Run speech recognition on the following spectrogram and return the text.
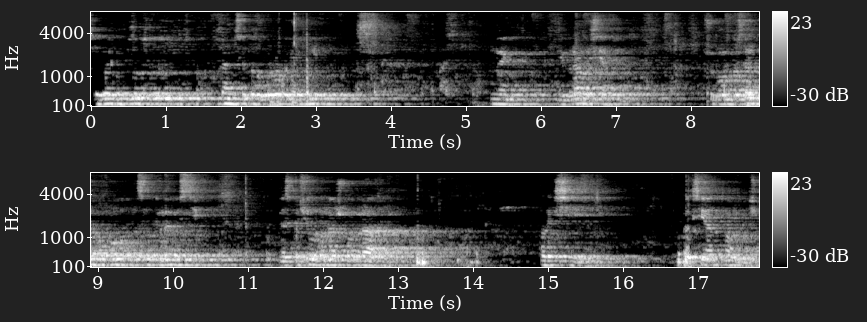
Сьогодні тут, в храмі Святого Пророка ми зібралися, щоб милосердного Бога просити милості для спочилого нашого брата Олексія, Олексія Антоновича.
